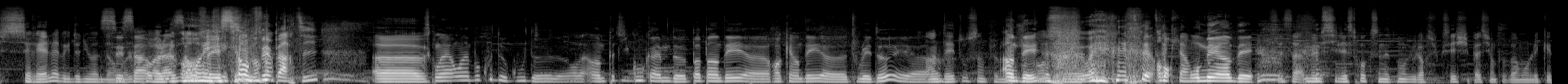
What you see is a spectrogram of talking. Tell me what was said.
C'est réel avec The New Abnormal. C'est ça, voilà, ça en, ouais, fait, ça en fait partie. Euh, parce qu'on a, on a beaucoup de goût, de, on a un petit goût quand même de pop indé, euh, rock indé euh, tous les deux. Et, euh, Un dé tout simplement. Un je dé. pense, euh, ouais, on, on est indé. C'est ça. Même si les Strokes, honnêtement, vu leur succès, je sais pas si on peut vraiment les cat-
